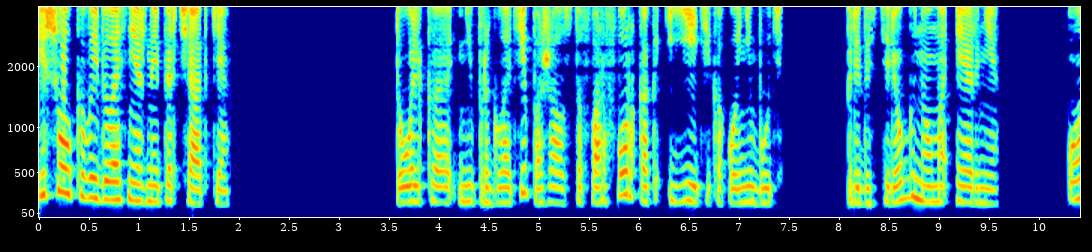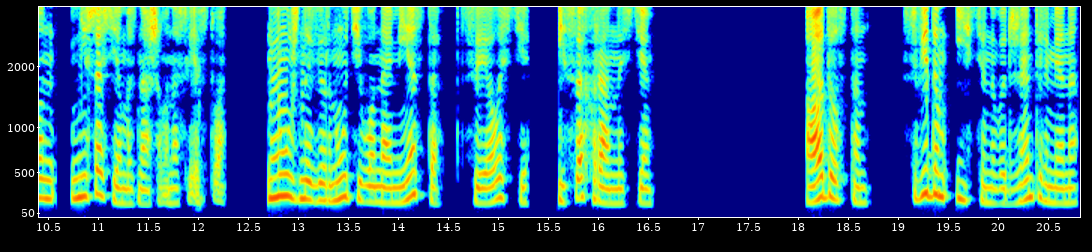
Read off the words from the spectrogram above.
и шелковые белоснежные перчатки. «Только не проглоти, пожалуйста, фарфор, как йети какой-нибудь», предостерег гнома Эрни. «Он не совсем из нашего наследства. Нужно вернуть его на место в целости и сохранности». Адлстон с видом истинного джентльмена,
